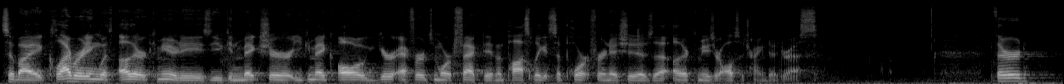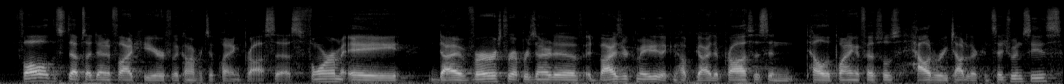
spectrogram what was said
So by collaborating with other communities, you can make sure you can make all your efforts more effective and possibly get support for initiatives that other communities are also trying to address. Third, follow the steps identified here for the comprehensive planning process. Form a diverse representative advisory committee that can help guide the process and tell the planning officials how to reach out to their constituencies.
